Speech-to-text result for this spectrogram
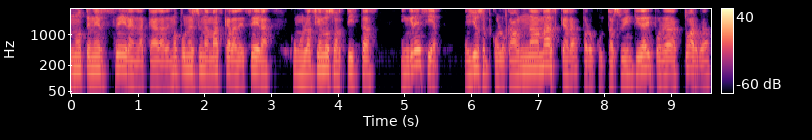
no tener cera en la cara, de no ponerse una máscara de cera como lo hacían los artistas en Grecia. Ellos se colocaban una máscara para ocultar su identidad y poder actuar, ¿verdad?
